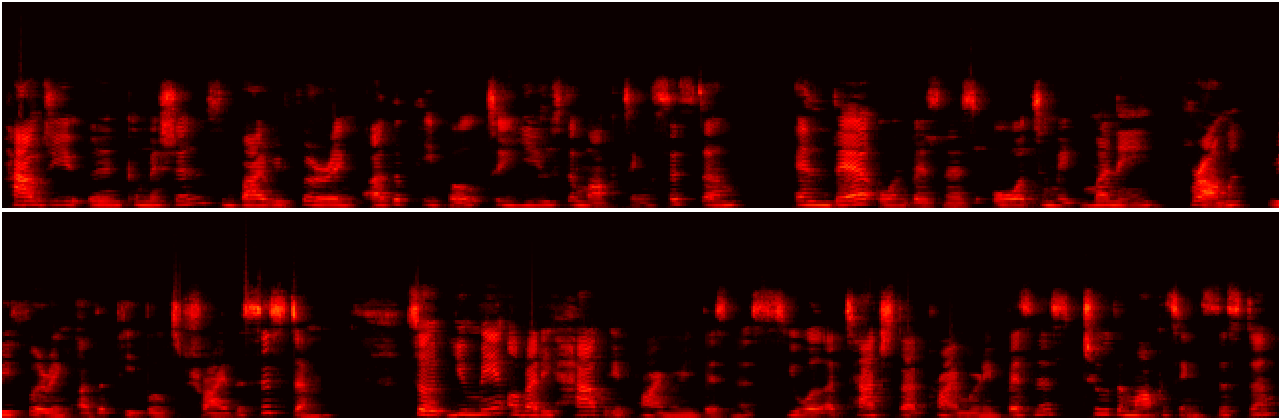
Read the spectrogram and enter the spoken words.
How do you earn commissions? By referring other people to use the marketing system in their own business or to make money from referring other people to try the system. So you may already have a primary business. You will attach that primary business to the marketing system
